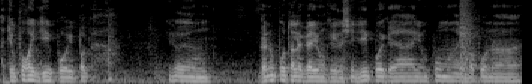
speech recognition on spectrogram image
At yun po kay Jipoy, pag yung, ganun po talaga yung kilos ni Jipoy, kaya yung po mga iba po na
